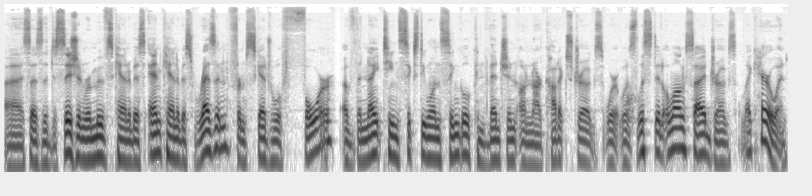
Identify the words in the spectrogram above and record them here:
Uh, says the decision removes cannabis and cannabis resin from Schedule 4 of the 1961 Single Convention on Narcotics Drugs, where it was listed alongside drugs like heroin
